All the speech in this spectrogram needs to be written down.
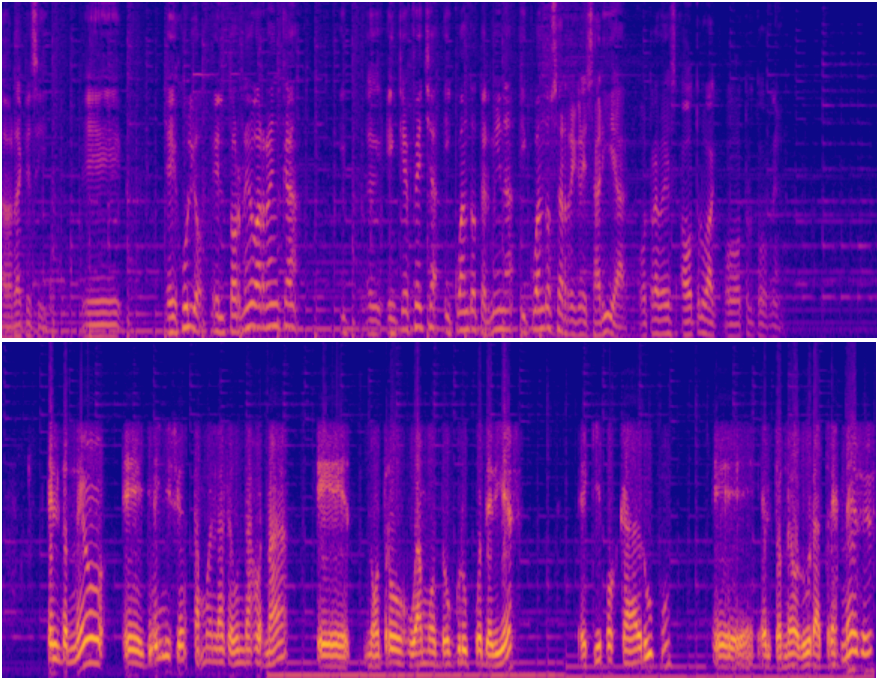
la verdad que sí. Julio, el torneo arranca eh, en qué fecha y cuándo termina y cuándo se regresaría otra vez a otro, otro torneo. El torneo eh, ya inició, estamos en la segunda jornada. Eh, nosotros jugamos dos grupos de 10 equipos cada grupo. el torneo dura tres meses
